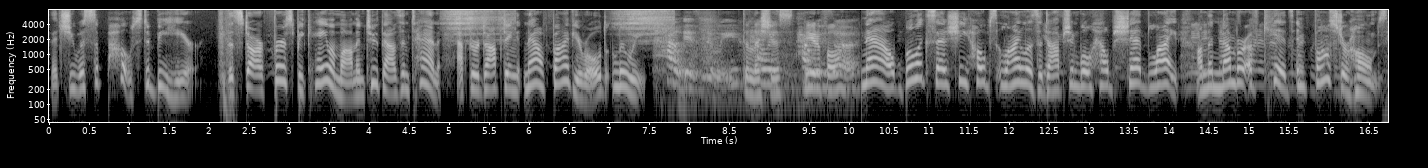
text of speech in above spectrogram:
that she was supposed to be here. The star first became a mom in 2010 after adopting now five year old Louie. How is Louie? Delicious, how is, how beautiful. Is, uh... Now, Bullock says she hopes Laila's adoption will help shed light on the number of kids in foster homes.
